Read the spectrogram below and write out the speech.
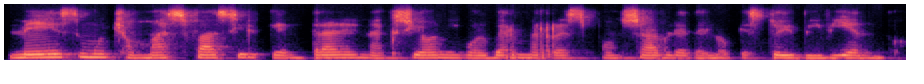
me es mucho más fácil que entrar en acción y volverme responsable de lo que estoy viviendo.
